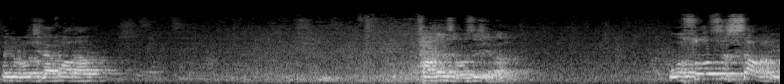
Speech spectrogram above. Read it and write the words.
那个逻辑来画的啊。发生什么事情了？我说是少女，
